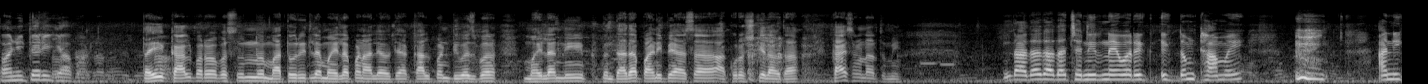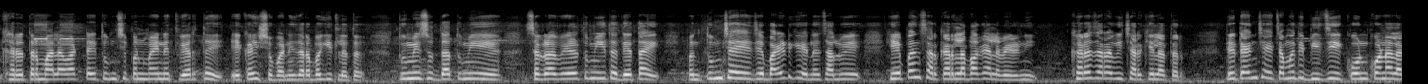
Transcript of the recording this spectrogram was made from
पाणी तरी घ्या. ताई काल परवापासून मातोरीतल्या महिला पण आल्या होत्या. काल पण दिवसभर महिलांनी दादा पाणी प्या असा आक्रोश केला होता. काय सांगणार तुम्ही? दादा दादाच्या निर्णयावर एक एकदम ठाम आहे. आणि खरं तर मला वाटतंय तुमची पण मेहनत व्यर्थ आहे. एका हिशोबाने जरा बघितलं तर. तुम्ही सुद्धा तुम्ही सगळा वेळ तुम्ही इथं देताय. पण तुमचे हे जे बाईट घेणं चालू आहे हे पण सरकारला बघायला वेळ नाही. खरं जरा विचार केला तर. ते त्यांच्या ह्याच्यामध्ये बिझी कोण कोणाला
